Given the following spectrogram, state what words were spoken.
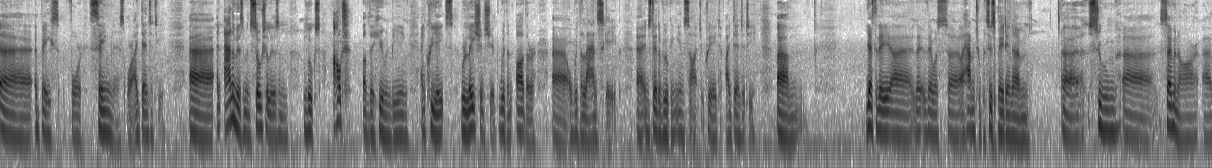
uh, a base for sameness or identity. Uh, and animism and socialism looks out of the human being and creates relationship with an other uh, or with the landscape uh, instead of looking inside to create identity. Um, yesterday, uh, there, there, was uh, I happened to participate in. Um, uh, Zoom uh, seminar uh,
